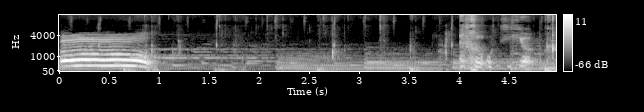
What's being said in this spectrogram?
Oh! Oh, yuck.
